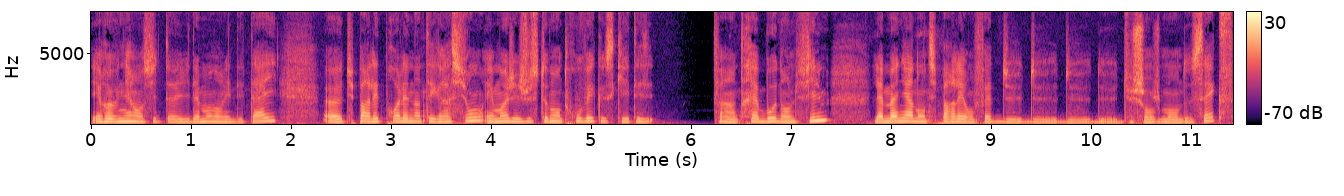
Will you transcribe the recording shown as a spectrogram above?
et revenir ensuite euh, évidemment dans les détails, tu parlais de problèmes d'intégration et moi j'ai justement trouvé que ce qui était enfin très beau dans le film, la manière dont il parlait en fait du, changement de sexe,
